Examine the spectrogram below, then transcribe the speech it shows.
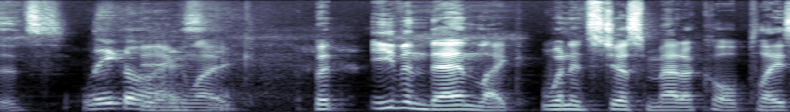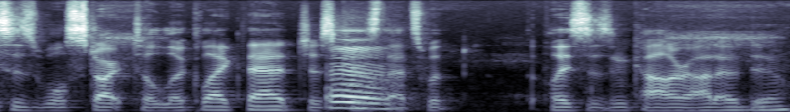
it's legalized. like. But even then, like when it's just medical, places will start to look like that, just because Mm. that's what the places in Colorado do.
